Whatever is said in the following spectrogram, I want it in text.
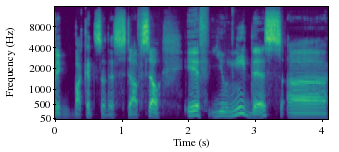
big buckets of this stuff. So if you need this, uh,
